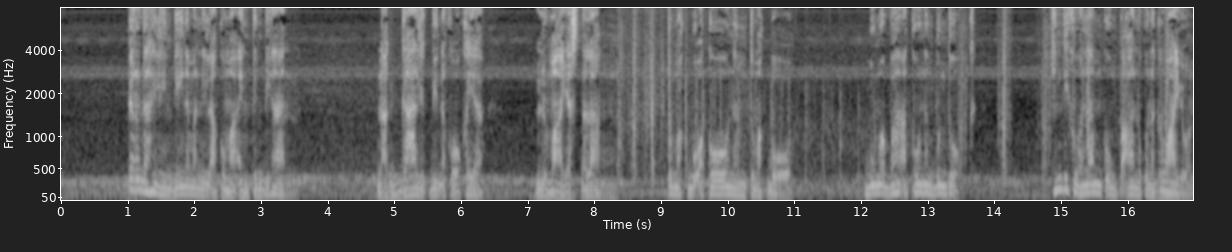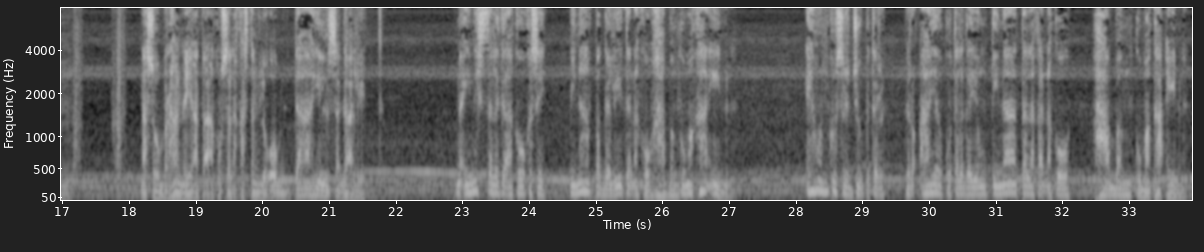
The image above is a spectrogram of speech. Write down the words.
Pero dahil hindi naman nila ako maintindihan, naggalit din ako kaya lumayas na lang. Tumakbo ako ng tumakbo. Bumaba ako ng bundok. Hindi ko alam kung paano ko nagawa yun. Nasobrahan na yata ako sa lakas ng loob dahil sa galit. Nainis talaga ako kasi pinapagalitan ako habang kumakain. Ewan ko Sir Jupiter pero ayaw ko talaga yung tinatalakan ako habang kumakain.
